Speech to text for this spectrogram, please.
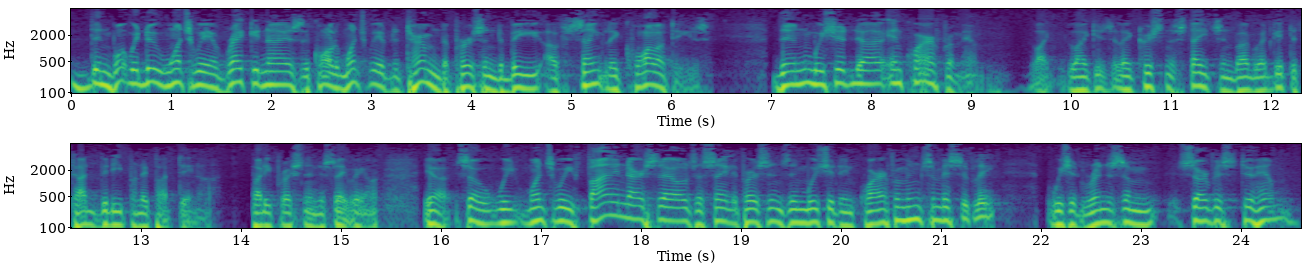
then what we do once we have recognized the quality, once we have determined the person to be of saintly qualities, then we should uh, inquire from him like like like Krishna states in Bhagavad Gita, tad viddhi pranipatena, pariprasna Yeah. So we once we find ourselves as saintly persons, then we should inquire from him submissively. We should render some service to him.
